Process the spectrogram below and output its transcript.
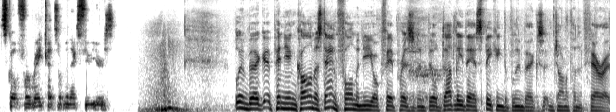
scope for rate cuts over the next few years. Bloomberg opinion columnist and former New York Fed President Bill Dudley there speaking to Bloomberg's Jonathan Ferro.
